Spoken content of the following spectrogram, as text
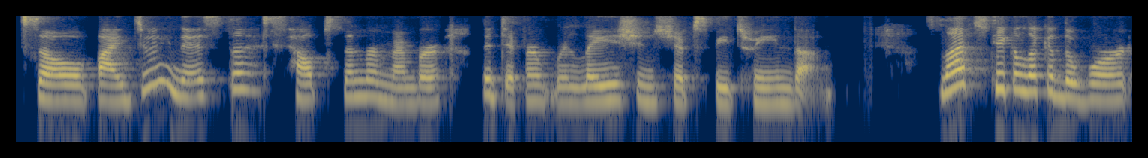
So, by doing this, this helps them remember the different relationships between them. Let's take a look at the word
